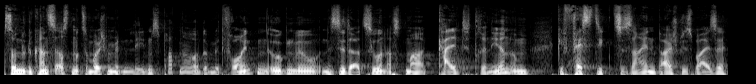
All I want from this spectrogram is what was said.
sondern du kannst erstmal zum Beispiel mit einem Lebenspartner oder mit Freunden irgendwo eine Situation erstmal kalt trainieren, um gefestigt zu sein, beispielsweise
